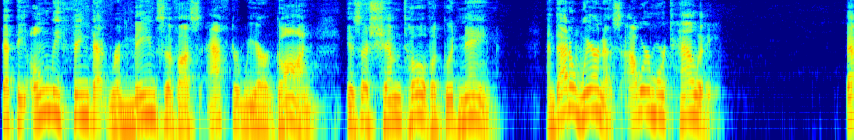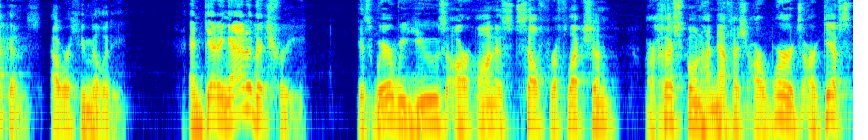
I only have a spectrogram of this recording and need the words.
that the only thing that remains of us after we are gone is a Shem Tov, a good name. And that awareness, our mortality, beckons our humility. And getting out of the tree is where we use our honest self reflection, our cheshbon hanefesh, our words, our gifts,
